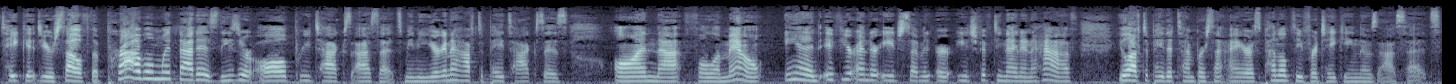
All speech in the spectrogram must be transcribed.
take it to yourself. The problem with that is these are all pre tax assets, meaning you're going to have to pay taxes on that full amount. And if you're under age seven or age 59 and a half, you'll have to pay the 10% IRS penalty for taking those assets.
